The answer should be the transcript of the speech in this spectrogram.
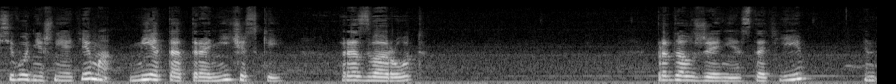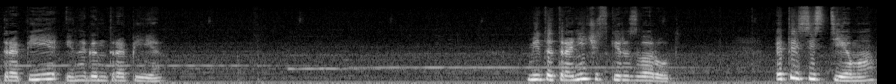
Сегодняшняя тема – метатронический разворот. Продолжение статьи «Энтропия и негантропия». Метатронический разворот – это система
